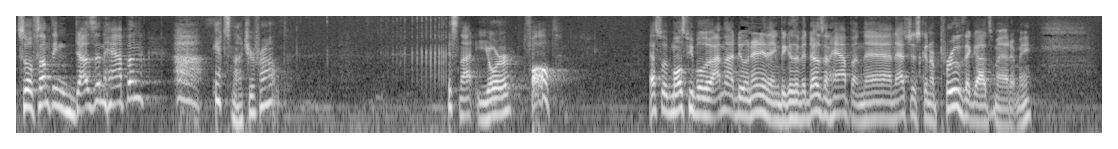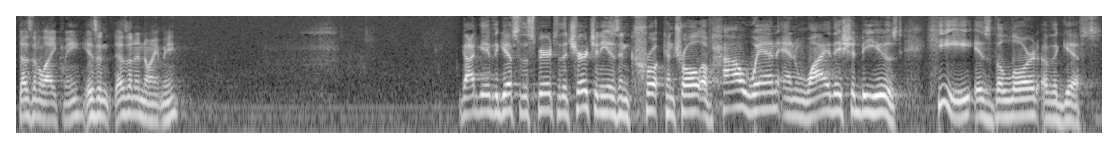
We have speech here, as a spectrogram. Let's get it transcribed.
So if something doesn't happen, it's not your fault. It's not your fault. That's what most people do. I'm not doing anything because if it doesn't happen, then that's just going to prove that God's mad at me, doesn't like me, isn't, doesn't anoint me. God gave the gifts of the Spirit to the church, and He is in control of how, when, and why they should be used. He is the Lord of the gifts.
